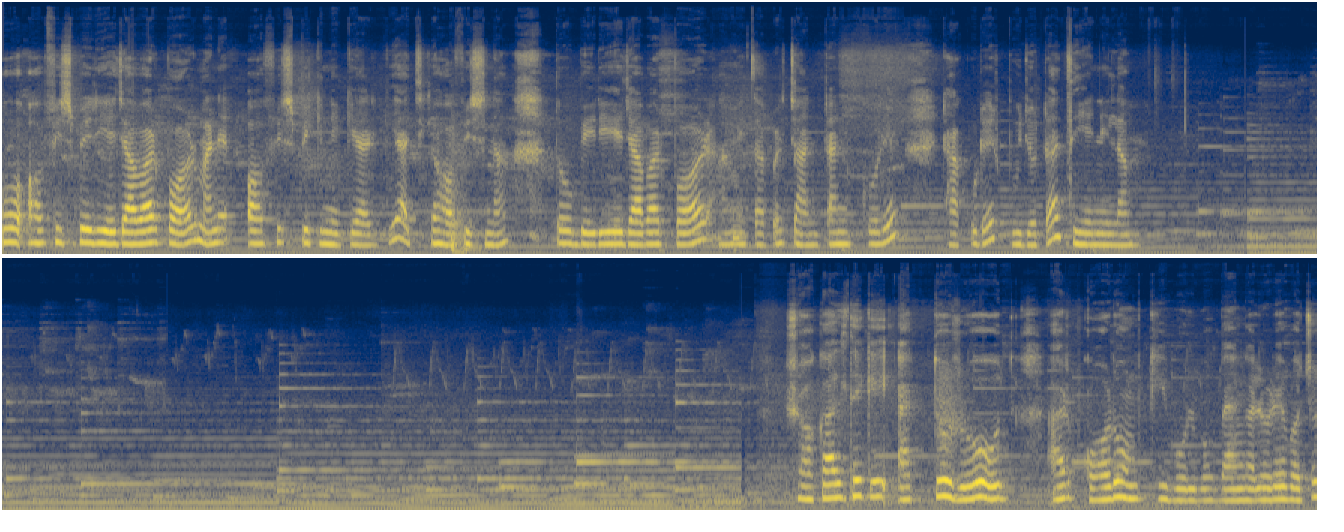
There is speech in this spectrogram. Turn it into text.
ও অফিস বেরিয়ে যাওয়ার পর মানে অফিস পিকনিকে আর কি, আজকে অফিস না। তো বেরিয়ে যাওয়ার পর আমি তারপর চান টান করে ঠাকুরের পুজোটা দিয়ে নিলাম। সকাল থেকে এত রোদ আর গরম, কি বলব? ব্যাঙ্গালোরে বছর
